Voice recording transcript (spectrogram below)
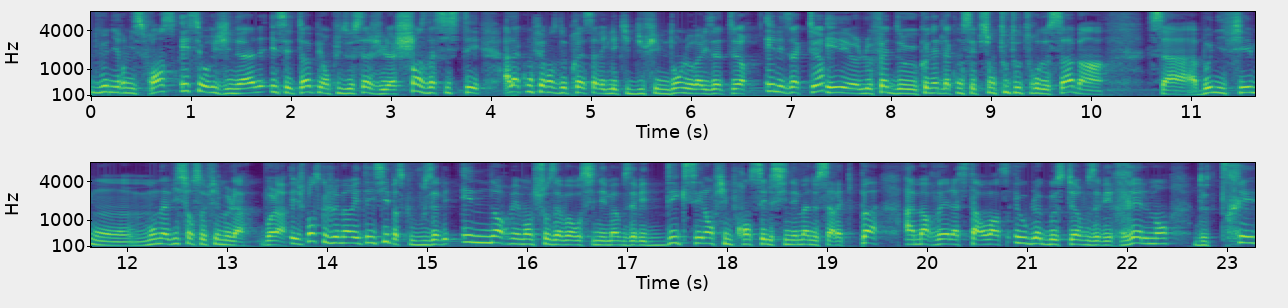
devenir Miss France et c'est original et c'est top et en plus de ça j'ai eu la chance d'assister à la conférence de presse avec l'équipe du film dont le réalisateur et les acteurs et euh, le fait de connaître la conception tout autour de ça ben ça a bonifié mon, mon avis sur ce film là voilà. Et je pense que je vais m'arrêter ici parce que vous avez énormément de choses à voir au cinéma. Vous avez d'excellents films français. Le cinéma ne s'arrête pas à Marvel à Star Wars et au blockbuster. Vous avez réellement de très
